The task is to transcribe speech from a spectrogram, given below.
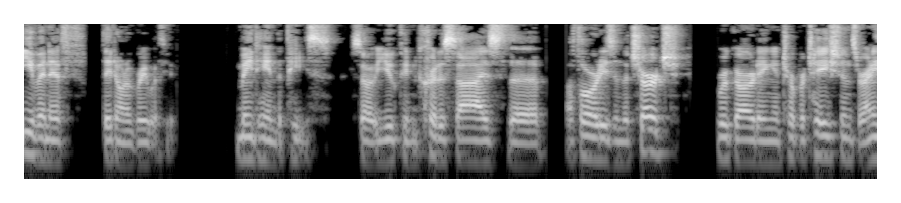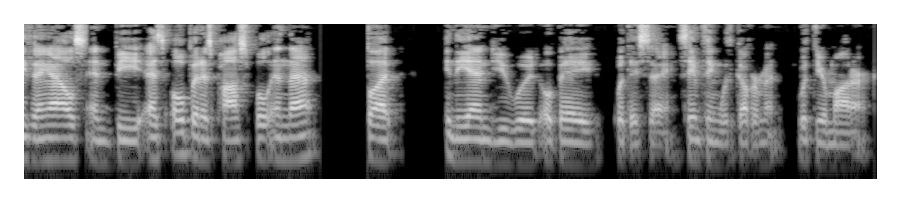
even if they don't agree with you. Maintain the peace. So you can criticize the authorities in the church regarding interpretations or anything else and be as open as possible in that. But in the end, you would obey what they say. Same thing with government, with your monarch.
